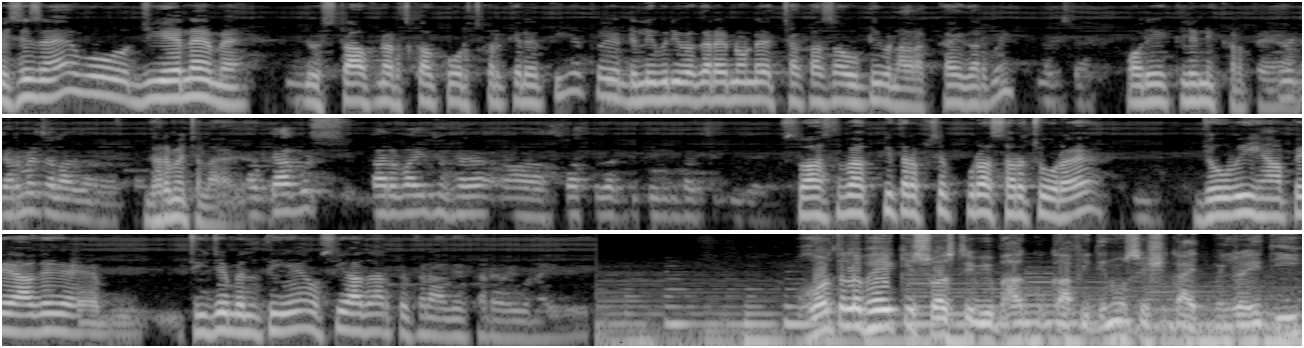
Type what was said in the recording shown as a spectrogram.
मिसेज हैं वो जीएनएम है। जो स्टाफ नर्स का कोर्स करके रहती है तो ये डिलीवरी वगैरह इन्होंने अच्छा खासा ऊटी बना रखा है घर में अच्छा। और ये क्लिनिक करते हैं घर में चला जा रहा है? घर में चलाया जा रहा है क्या कुछ कार्रवाई जो है स्वास्थ्य विभाग की तरफ़ से की जाए स्वास्थ्य विभाग की तरफ़ से पूरा सर्च हो रहा है। जो भी यहाँ पे आगे चीज़ें मिलती हैं उसी आधार पर फिर आगे कार्रवाई बनाई गई। गौरतलब है कि स्वास्थ्य विभाग को काफ़ी दिनों से शिकायत मिल रही थी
